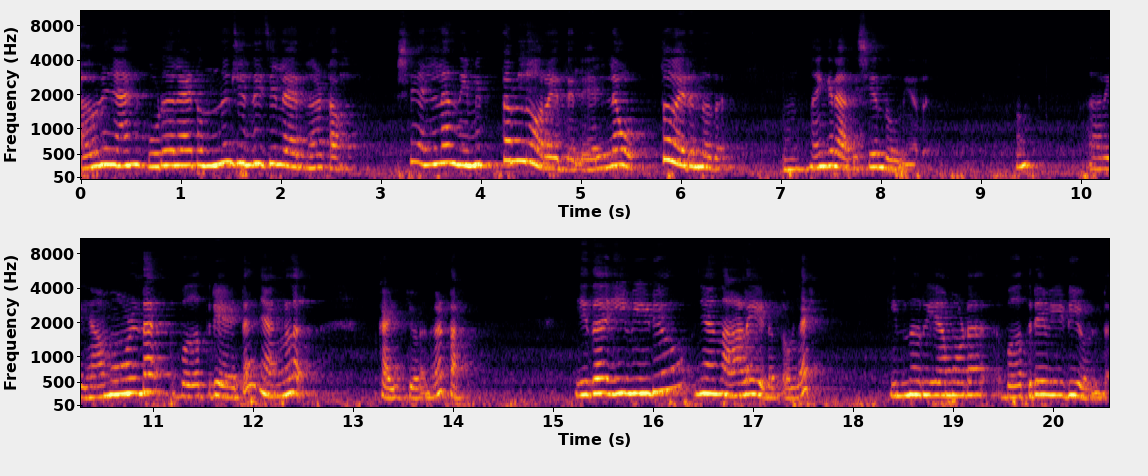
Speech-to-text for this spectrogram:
അതുകൊണ്ട് ഞാൻ കൂടുതലായിട്ടൊന്നും ചിന്തിച്ചില്ലായിരുന്നു കേട്ടോ. പക്ഷെ എല്ലാം നിമിത്തം എന്ന് പറയത്തില്ലേ? എല്ലാം ഒത്തു വരുന്നത്. ഉം, ഭയങ്കര അതിശയം തോന്നിയത്. അപ്പം റിയാമോളുടെ ബർത്ത്ഡേ ആയിട്ട് ഞങ്ങൾ കഴിക്കുവാണ് കേട്ടോ. ഇത് ഈ വീഡിയോ ഞാൻ നാളെ ഇടത്തുള്ളേ. ഇന്ന് റിയാമോടെ ബർത്ത്ഡേ വീഡിയോ ഉണ്ട്.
